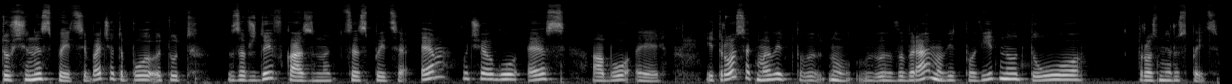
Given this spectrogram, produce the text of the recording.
товщини спиці. Бачите, по, тут завжди вказано, це спиця М у чергу, С або L. І тросик ми відп... ну, вибираємо відповідно до розміру спиць,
